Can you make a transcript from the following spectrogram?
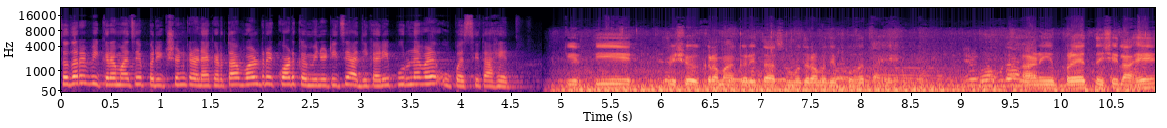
सदर विक्रमाचे परीक्षण करण्याकरता वर्ल्ड रेकॉर्ड कम्युनिटीचे अधिकारी पूर्ण वेळ उपस्थित आहेत. कीर्ती विश्वविक्रमाकरिता समुद्रामध्ये पोहत आहे. आणि प्रयत्नशील आहे.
